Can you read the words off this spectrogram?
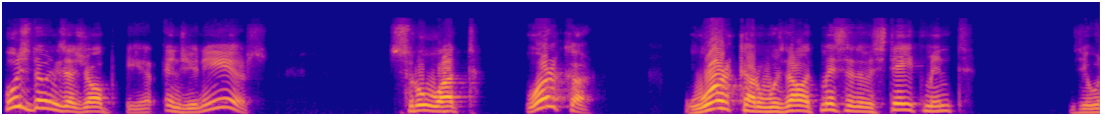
who's doing the job here engineers through what worker worker without method of statement they will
